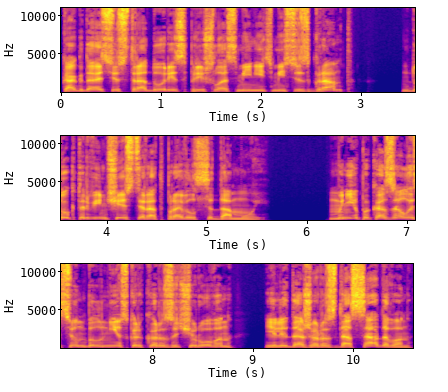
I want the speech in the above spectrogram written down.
Когда сестра Дорис пришла сменить миссис Грант, доктор Винчестер отправился домой. Мне показалось, он был несколько разочарован или даже раздосадован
